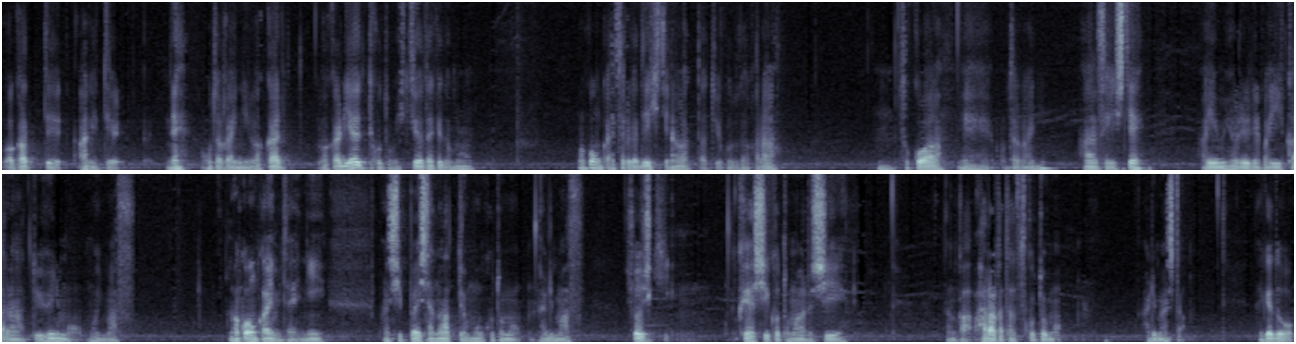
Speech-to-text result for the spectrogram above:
分かってあげてねお互いに分か分かり合うってことも必要だけども、まあ、今回それができてなかったということだからうん、そこは、えー、お互いに反省して歩み寄れればいいかなというふうにも思います。まあ、今回みたいに、ま、失敗したなって思うこともあります。正直悔しいこともあるしなんか腹が立つこともありました。だけど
